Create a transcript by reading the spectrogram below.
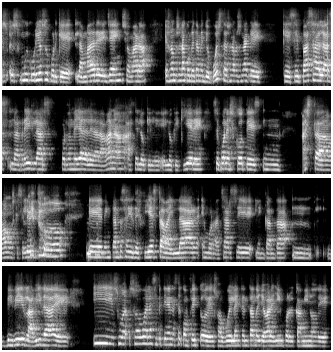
Es, es muy curioso porque la madre de Jane, Xiomara, es una persona completamente opuesta, es una persona que, que se pasa las, las reglas por donde ella le da la gana, hace lo que, le, lo que quiere, se pone escotes mmm, hasta, vamos, que se le ve todo, eh, le encanta salir de fiesta, bailar, emborracharse, le encanta mmm, vivir la vida. Eh, y su, su, abuela siempre tiene este conflicto de su abuela intentando llevar a Jane por el camino de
